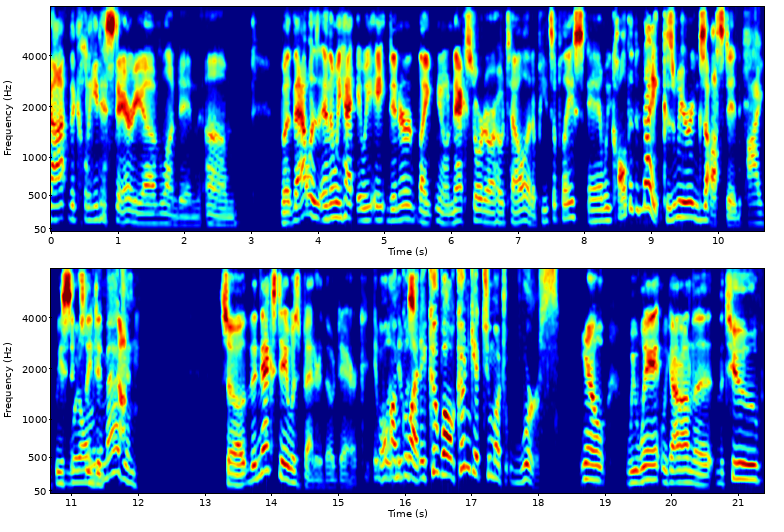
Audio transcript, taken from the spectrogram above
Not the cleanest area of London. Um, but that was, and then we had we ate dinner like you know next door to our hotel at a pizza place, and we called it a night because we were exhausted. I we would only did imagine. Nothing. So the next day was better though, Derek. It well, was, I'm it glad was, it could. Well, it couldn't get too much worse. You know, we went, we got on the the tube,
